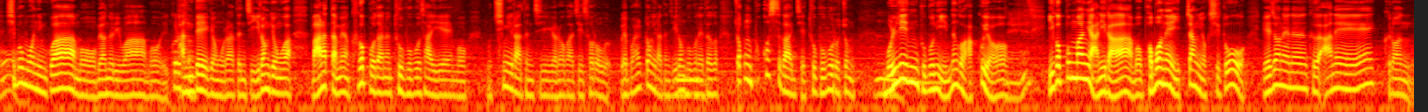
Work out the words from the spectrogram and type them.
오. 시부모님과 뭐 며느리와 뭐 그렇죠. 반대의 경우라든지 이런 경우가 많았다면 그것보다는 두 부부 사이에 뭐, 뭐 취미라든지 여러 가지 서로 외부 활동이라든지 이런 부분에 대해서 조금 포커스가 이제 두 부부로 좀 몰린 부분이 있는 것 같고요. 네. 이것뿐만이 아니라 뭐 법원의 입장 역시도 예전에는 그 아내의 그런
